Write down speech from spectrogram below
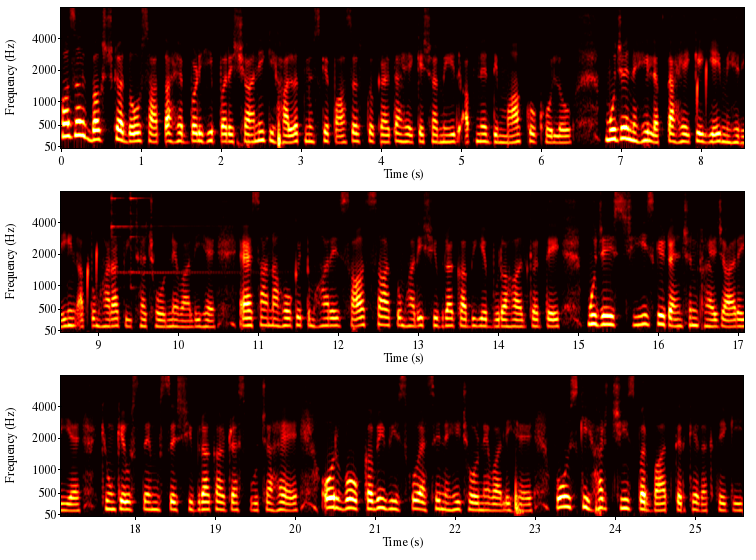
फजल बख्श का दोस्त आता है, बड़ी ही परेशानी की हालत में उसके पास है। उसको कहता है कि, शमीर, अपने दिमाग को खोलो। मुझे नहीं लगता है कि ये महरीन अब तुम्हारा पीछा छोड़ने वाली है। ऐसा ना हो कि तुम्हारे साथ साथ तुम्हारी शिबरा का भी ये बुरा हाल करते मुझे इस चीज़ की टेंशन खाई जा रही है, क्योंकि उसने मुझसे शिबरा का एड्रेस पूछा है और वो कभी भी इसको ऐसे नहीं छोड़ने वाली है। वो उसकी हर चीज़ पर बात करके रख देगी।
